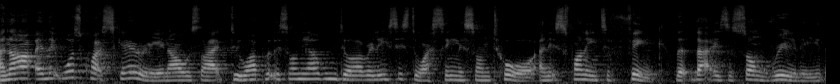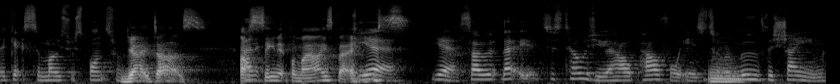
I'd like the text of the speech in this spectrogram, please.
And I and it was quite scary. And I was like, do I put this on the album? Do I release this? Do I sing this on tour? And it's funny to think that that is the song really that gets the most response from Yeah, people. it does. I've And- seen it from my eyes, babes. Yeah, yeah. So that it just tells you how powerful it is to Mm. remove the shame.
